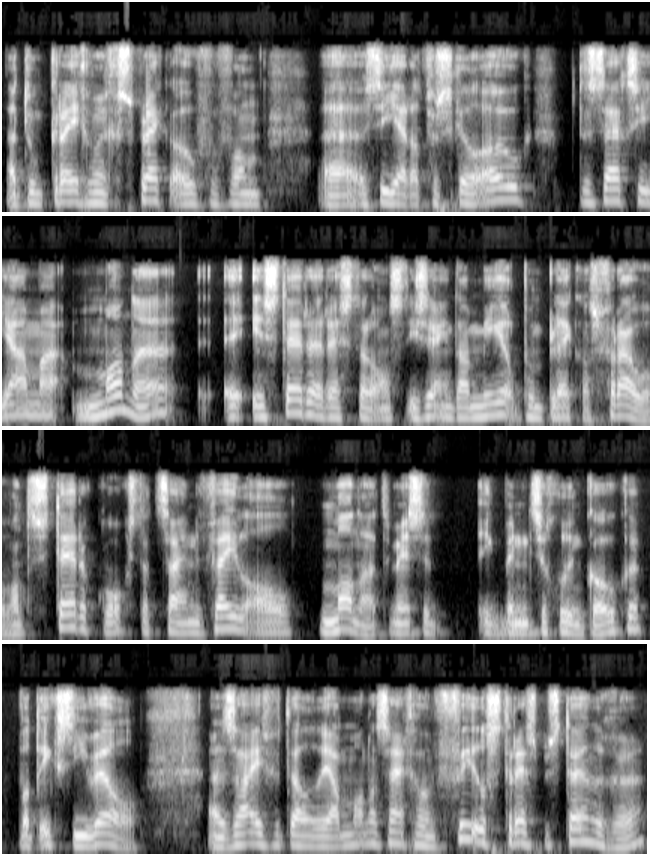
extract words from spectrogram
En toen kregen we een gesprek over van, uh, zie jij dat verschil ook? Toen zegt ze, ja, maar mannen in sterrenrestaurants, die zijn daar meer op hun plek als vrouwen. Want sterrenkoks, dat zijn veelal mannen. Tenminste, ik ben niet zo goed in koken, wat ik zie wel. En zij vertelde, ja, mannen zijn gewoon veel stressbestendiger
